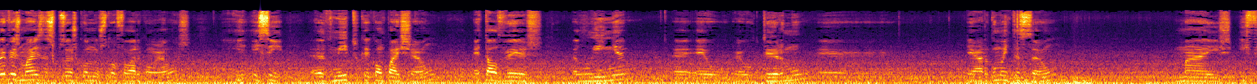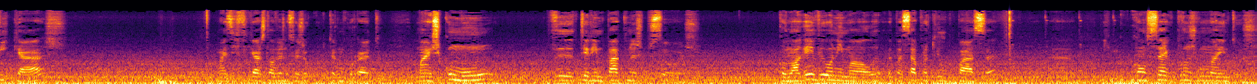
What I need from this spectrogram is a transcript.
Cada vez mais as pessoas, quando estou a falar com elas, e, e sim, admito que a compaixão é talvez a linha, é, é, o, é o termo, é, é a argumentação mais eficaz, mais eficaz talvez não seja o termo correto, mais comum de ter impacto nas pessoas. Quando alguém vê o animal a passar por aquilo que passa uh, e consegue por uns momentos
